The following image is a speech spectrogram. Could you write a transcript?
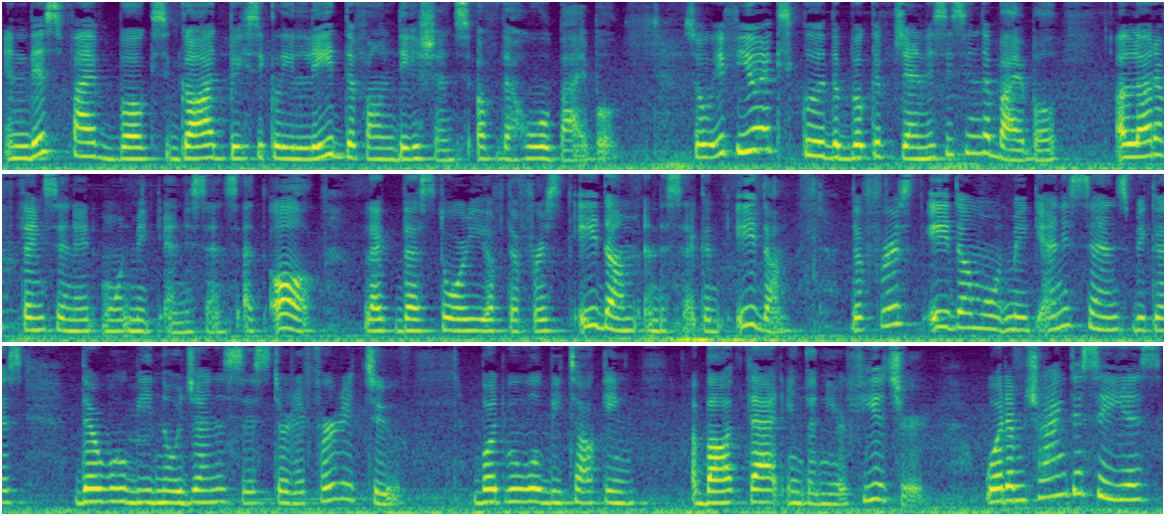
In these five books, God basically laid the foundations of the whole Bible. So, if you exclude the book of Genesis in the Bible, a lot of things in it won't make any sense at all like the story of the first Adam and the second Adam. The first Adam won't make any sense because there will be no Genesis to refer it to, but we will be talking about that in the near future. What I'm trying to say is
